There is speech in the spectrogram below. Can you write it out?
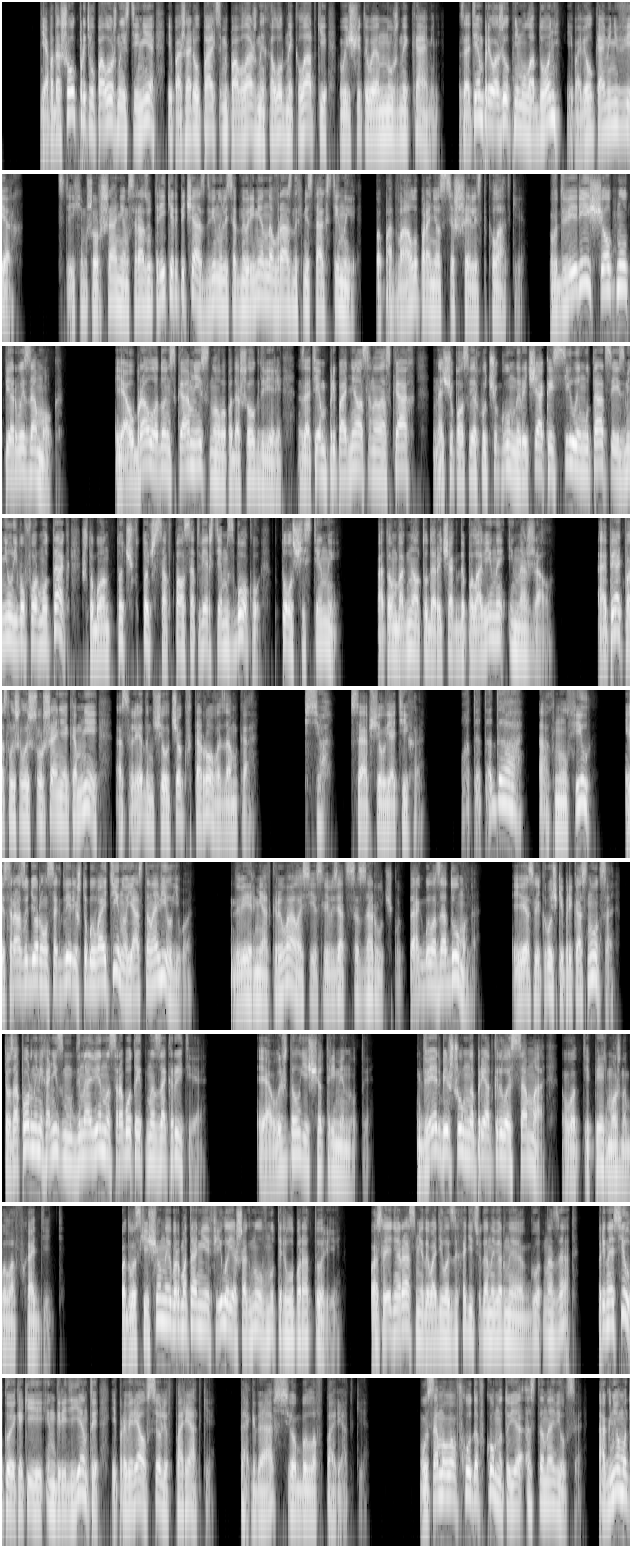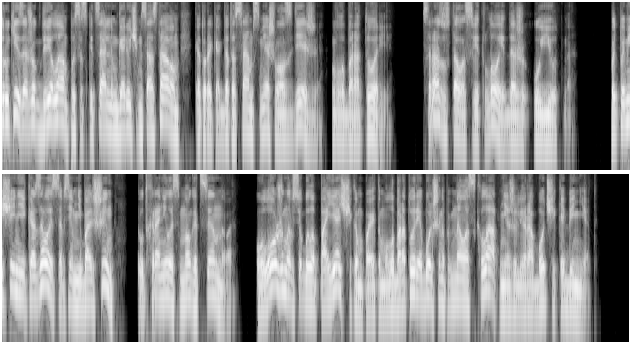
Я подошел к противоположной стене и пошарил пальцами по влажной холодной кладке, высчитывая нужный камень. Затем приложил к нему ладонь и повел камень вверх. С тихим шуршанием сразу три кирпича сдвинулись одновременно в разных местах стены. По подвалу пронесся шелест кладки. В двери щелкнул первый замок. Я убрал ладонь с камня и снова подошел к двери. Затем приподнялся на носках, нащупал сверху чугунный рычаг и силой мутации изменил его форму так, чтобы он точь-в-точь точь совпал с отверстием сбоку, толще стены. Потом вогнал туда рычаг до половины и нажал. Опять послышалось шуршание камней, а следом щелчок второго замка. «Все», — сообщил я тихо. «Вот это да!» — ахнул Фил и сразу дернулся к двери, чтобы войти, но я остановил его. Дверь не открывалась, если взяться за ручку. Так было задумано. Если к ручке прикоснуться, то запорный механизм мгновенно сработает на закрытие. Я выждал еще три минуты. Дверь бесшумно приоткрылась сама, вот теперь можно было входить. Под восхищенное бормотание Фила я шагнул внутрь лаборатории. Последний раз мне доводилось заходить сюда, наверное, год назад. Приносил кое-какие ингредиенты и проверял, все ли в порядке. Тогда все было в порядке. У самого входа в комнату я остановился. Огнем от руки зажег две лампы со специальным горючим составом, который когда-то сам смешивал здесь же, в лаборатории. Сразу стало светло и даже уютно. Хоть помещение и казалось совсем небольшим, тут хранилось много ценного. Уложено все было по ящикам, поэтому лаборатория больше напоминала склад, нежели рабочий кабинет.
